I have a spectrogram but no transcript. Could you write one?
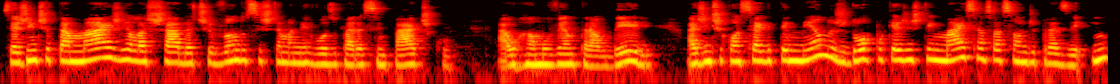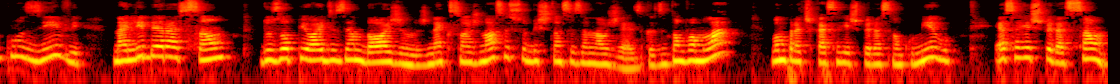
Se a gente está mais relaxado, ativando o sistema nervoso parasimpático, o ramo ventral dele, a gente consegue ter menos dor porque a gente tem mais sensação de prazer, inclusive na liberação dos opioides endógenos, né, que são as nossas substâncias analgésicas. Então vamos lá? Vamos praticar essa respiração comigo? Essa respiração,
